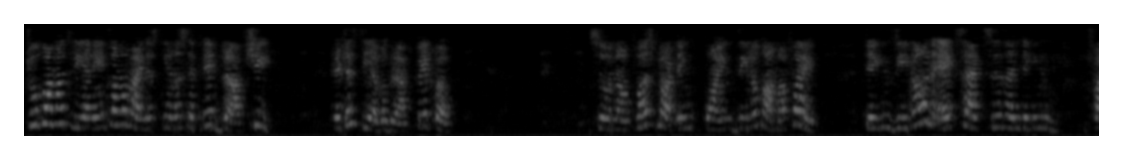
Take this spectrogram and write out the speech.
2, 3 and 8, minus 3 on a separate graph sheet. Let us see our graph paper. So now first plotting point 0 comma 5. Taking 0 on x-axis and taking 5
